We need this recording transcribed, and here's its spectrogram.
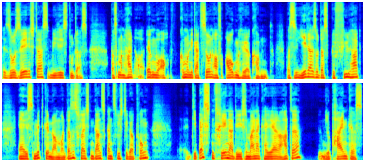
so sehe ich das, wie siehst du das? Dass man halt irgendwo auch Kommunikation auf Augenhöhe kommt, dass jeder so das Gefühl hat, er ist mitgenommen. Und das ist vielleicht ein ganz, ganz wichtiger Punkt. Die besten Trainer, die ich in meiner Karriere hatte, Jupp Heynckes,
